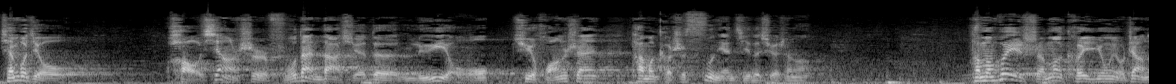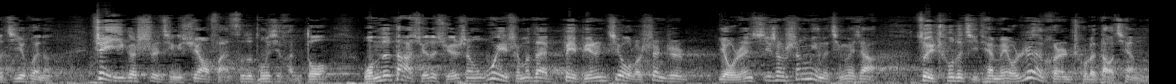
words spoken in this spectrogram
前不久，好像是复旦大学的驴友去黄山，他们可是四年级的学生啊。他们为什么可以拥有这样的机会呢？这一个事情需要反思的东西很多。我们的大学的学生为什么在被别人救了，甚至有人牺牲生命的情况下，最初的几天没有任何人出来道歉呢？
